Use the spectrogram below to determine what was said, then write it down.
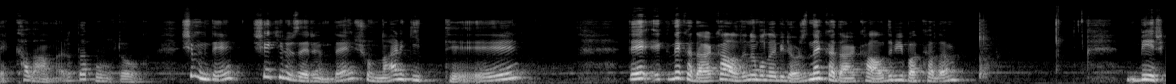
Ve kalanları da bulduk. Şimdi şekil üzerinde şunlar gitti. Ve ne kadar kaldığını bulabiliyoruz. Ne kadar kaldı bir bakalım. 1,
